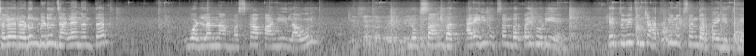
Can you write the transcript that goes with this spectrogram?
सगळं रडून बिडून झाल्यानंतर वडिलांना मस्का पाणी लावून नुकसान भर अरे ही नुकसान भरपाई थोडी आहे. हे तुम्ही तुमच्या हाताने नुकसान भरपाई घेतली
